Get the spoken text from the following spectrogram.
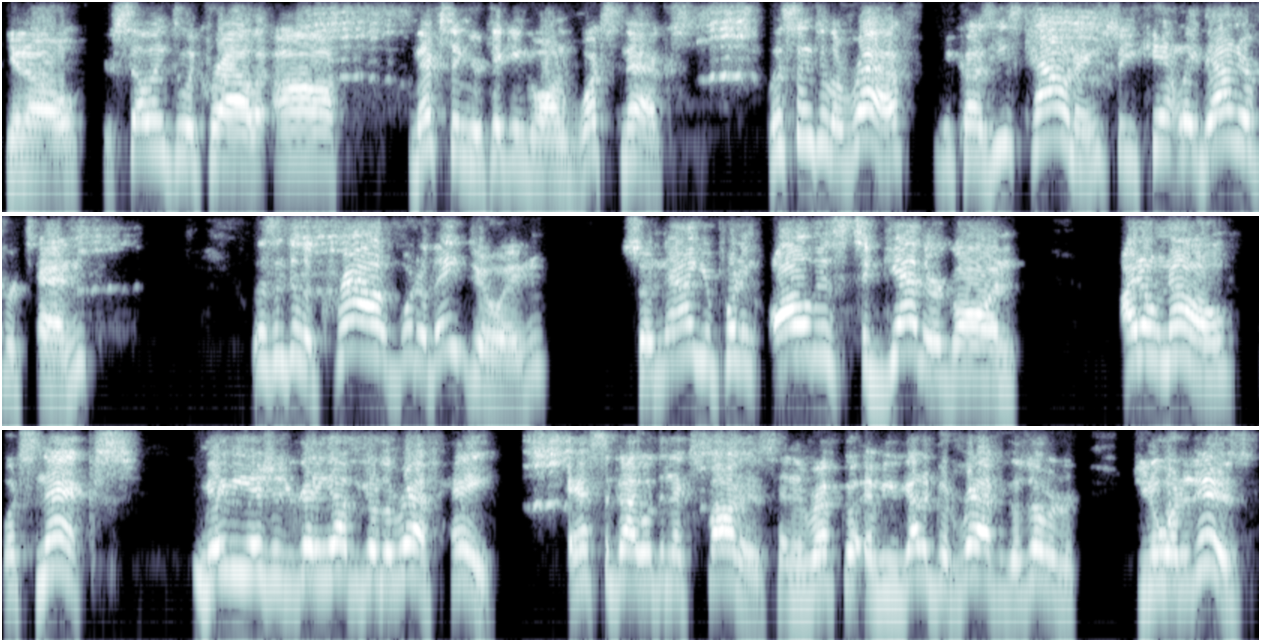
you know, you're selling to the crowd. Like, oh, next thing you're thinking, going, what's next? Listen to the ref because he's counting, so you can't lay down there for ten. Listen to the crowd. What are they doing? So now you're putting all this together, going, I don't know what's next. Maybe as you're getting up, you go to the ref. Hey, ask the guy what the next spot is, and the ref. Go, if you got a good ref, he goes over. Do you know what it is?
